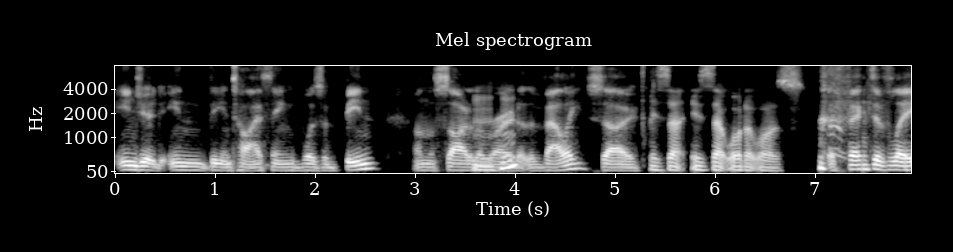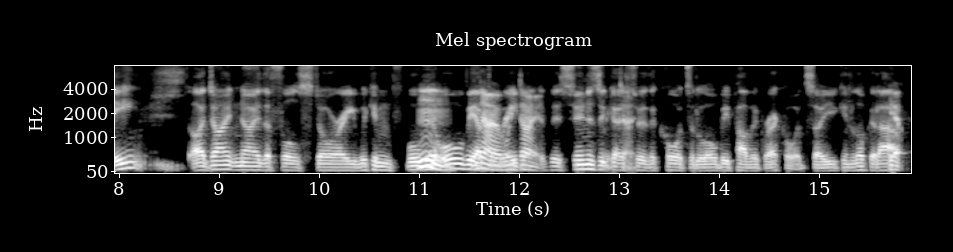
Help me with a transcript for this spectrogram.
injured in the entire thing was a bin on the side of the Mhm. road at the valley so is that is that what it was? effectively i don't know the full story we can we'll, be, Mm, we'll be able no, to read it as soon as it We goes don't. through the courts it'll all be public record so you can look it up Yep.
